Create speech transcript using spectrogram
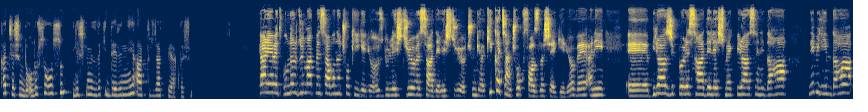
kaç yaşında olursa olsun ilişkimizdeki derinliği arttıracak bir yaklaşım. Yani evet bunları duymak mesela bana çok iyi geliyor. Özgürleştiriyor ve sadeleştiriyor. Çünkü hakikaten çok fazla şey geliyor ve hani e, birazcık böyle sadeleşmek, biraz hani daha ne bileyim daha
